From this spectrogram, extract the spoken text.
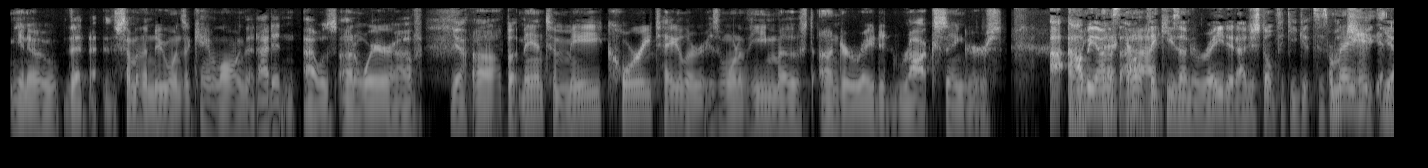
you know, that some of the new ones that came along that I didn't, I was unaware of. Yeah. Uh, but man, to me, Corey Taylor is one of the most underrated rock singers. I, I I'll be honest. I don't think he's underrated. I just don't think he gets as much. maybe he- yeah,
